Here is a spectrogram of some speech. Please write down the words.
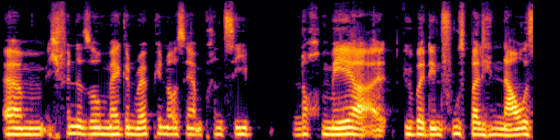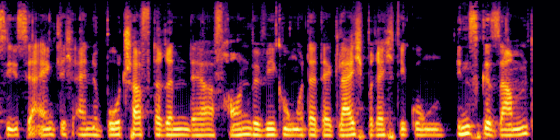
Ähm, ich finde so, Megan Rapinoe ist ja im Prinzip Prinzip noch mehr über den Fußball hinaus. Sie ist ja eigentlich eine Botschafterin der Frauenbewegung oder der Gleichberechtigung insgesamt.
